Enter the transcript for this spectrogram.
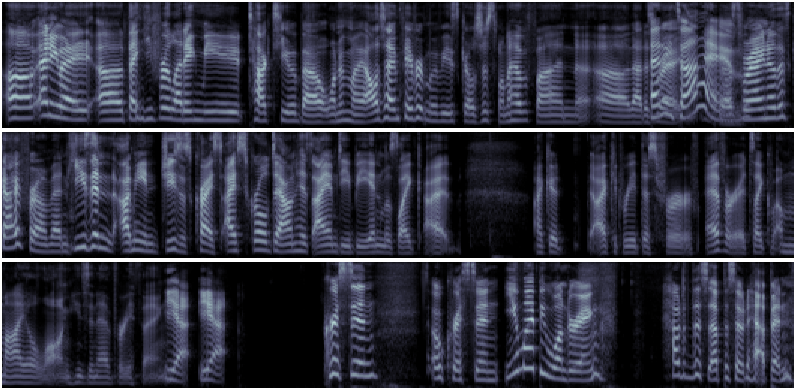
Uh, anyway, uh, thank you for letting me talk to you about one of my all-time favorite movies. Girls just want to have fun. Uh, that is where I- Anytime. that's where I know this guy from, and he's in. I mean, Jesus Christ! I scrolled down his IMDb and was like, I, I could, I could read this forever. It's like a mile long. He's in everything. Yeah, yeah. Kristin, oh Kristin, you might be wondering, how did this episode happen?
